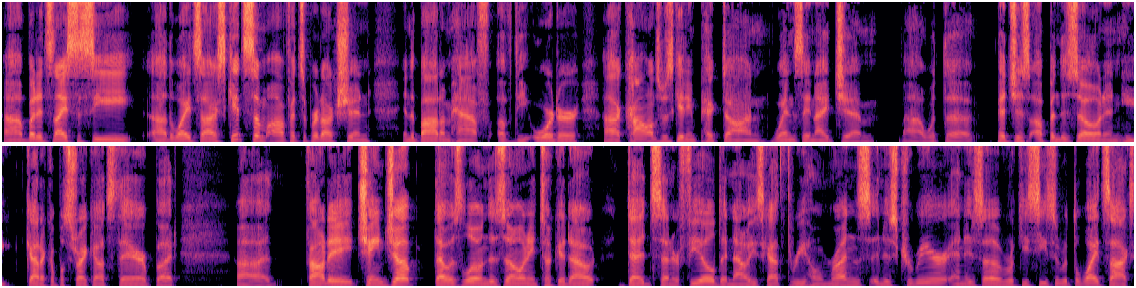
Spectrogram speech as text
Uh, but it's nice to see uh, the White Sox get some offensive production in the bottom half of the order. Uh, Collins was getting picked on Wednesday night, Jim, uh, with the pitches up in the zone, and he got a couple strikeouts there, but uh, found a changeup that was low in the zone. He took it out dead center field, and now he's got three home runs in his career and his uh, rookie season with the White Sox.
